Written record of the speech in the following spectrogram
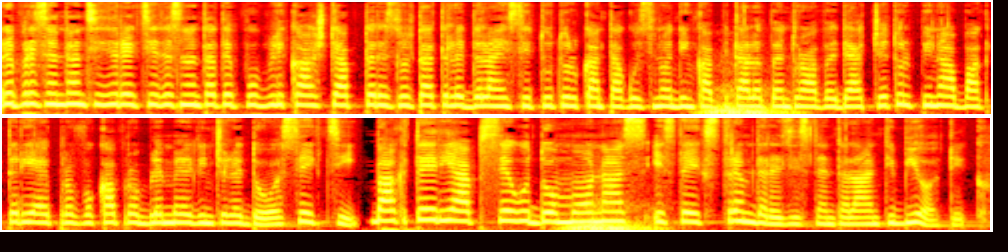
Reprezentanții Direcției de Sănătate Publică așteaptă rezultatele de la Institutul Cantacuzino din capitală pentru a vedea ce tulpina bacteriei ai provocat problemele din cele două secții. Bacteria Pseudomonas este extrem de rezistentă la antibiotic.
